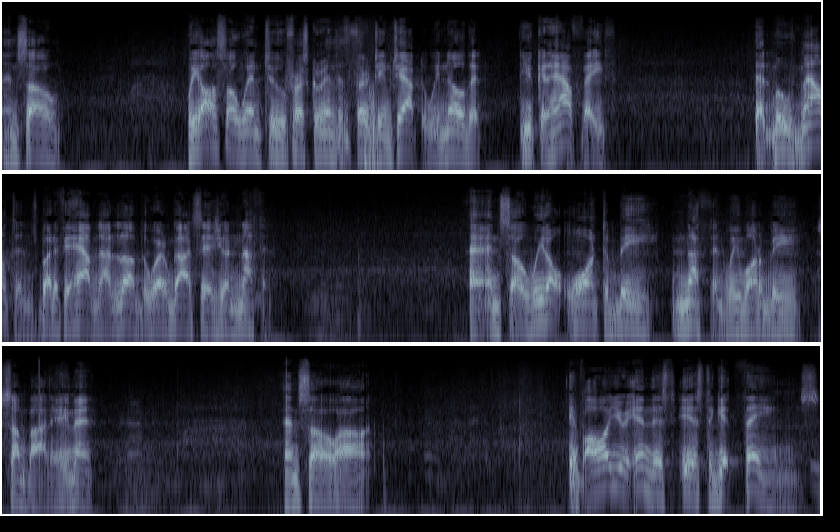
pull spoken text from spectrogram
And so we also went to 1 Corinthians 13 chapter. We know that you can have faith that move mountains, but if you have not love, the Word of God says you're nothing. And so we don't want to be nothing. We want to be somebody. Amen. And so, uh, if all you're in this is to get things,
